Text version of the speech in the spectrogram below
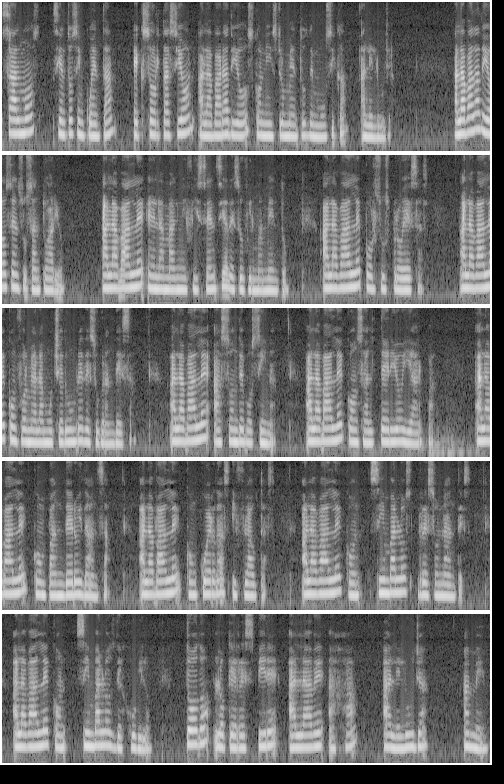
Salmos 150. Exhortación alabar a Dios con instrumentos de música. Aleluya. Alabad a Dios en su santuario. Alabadle en la magnificencia de su firmamento. Alabadle por sus proezas. Alabadle conforme a la muchedumbre de su grandeza. Alabadle a son de bocina. Alabadle con salterio y arpa. Alabadle con pandero y danza. Alabadle con cuerdas y flautas. Alabadle con címbalos resonantes. Alabadle con címbalos de júbilo. Todo lo que respire, alabe a Aleluya. Amén.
